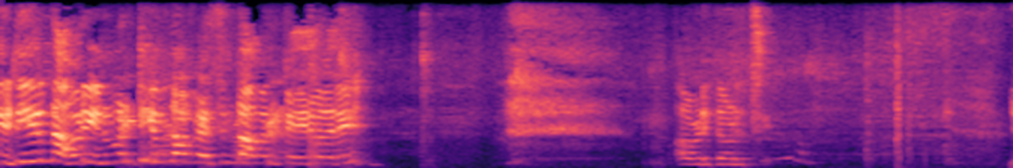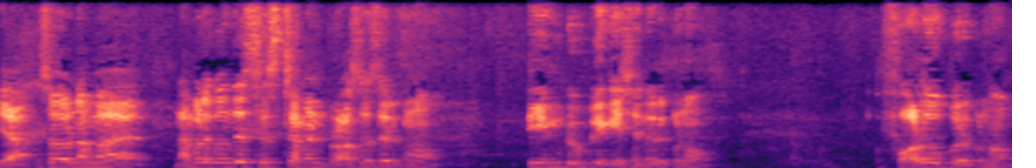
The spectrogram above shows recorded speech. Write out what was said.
திடீர்னு அவர் இனிமேல் டீம் தான் பேசணும் அவர் போயிடுவாரு. அப்படி தோணுச்சு. யா ஸோ நம்ம நம்மளுக்கு வந்து சிஸ்டம் அண்ட் ப்ராசஸ் இருக்கணும். டீம் டூப்ளிகேஷன் இருக்கணும். ஃபாலோ அப் இருக்கணும்.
